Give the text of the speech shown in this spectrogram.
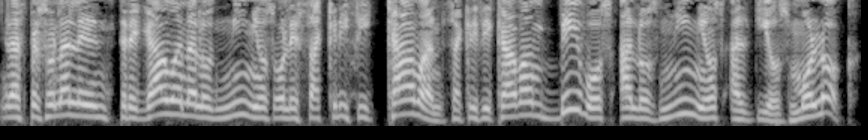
las personas le entregaban a los niños o le sacrificaban, sacrificaban vivos a los niños al dios Moloch.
